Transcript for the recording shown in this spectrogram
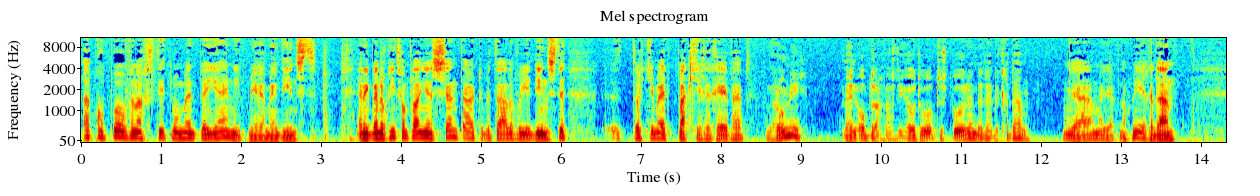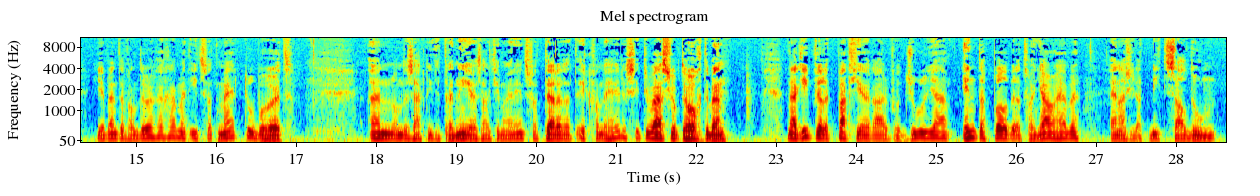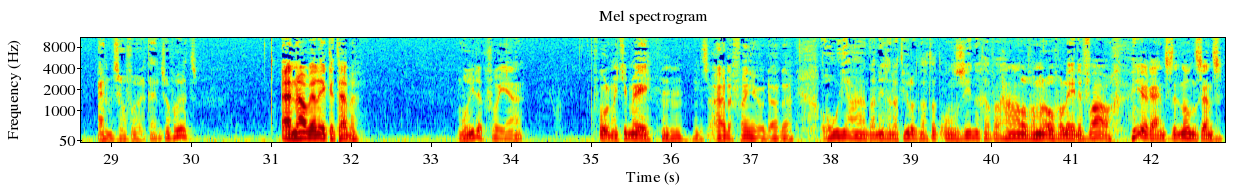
Apropos, vanaf dit moment ben jij niet meer in mijn dienst. En ik ben ook niet van plan je een cent uit te betalen voor je diensten... eh, tot je mij het pakje gegeven hebt. Waarom niet? Mijn opdracht was die auto op te sporen en dat heb ik gedaan. Ja, maar je hebt nog meer gedaan. Je bent er vandoor gegaan met iets wat mij toebehoort. En om de zaak niet te traineren, zal ik je maar ineens vertellen dat ik van de hele situatie op de hoogte ben. Nagib wil het pakje in ruil voor Julia, Interpol wil het van jou hebben, en als je dat niet zal doen, enzovoort, enzovoort. En nou wil ik het hebben. Moeilijk voor je, hè? Ik voel met je mee. Hm, dat is aardig van jou, Dada. Oh ja, dan is er natuurlijk nog dat onzinnige verhaal over mijn overleden vrouw. Je reinste nonsens.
